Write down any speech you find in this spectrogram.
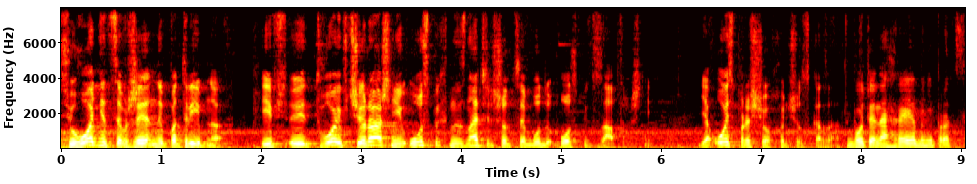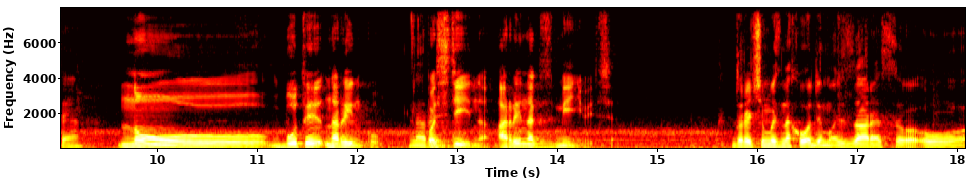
сьогодні це вже не потрібно. І, і твій вчорашній успіх не значить, що це буде успіх завтрашній. Я ось про що хочу сказати. Бути на гребні про це. Ну, бути на ринку На ринку. постійно, а ринок змінюється. До речі, ми знаходимося зараз у,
